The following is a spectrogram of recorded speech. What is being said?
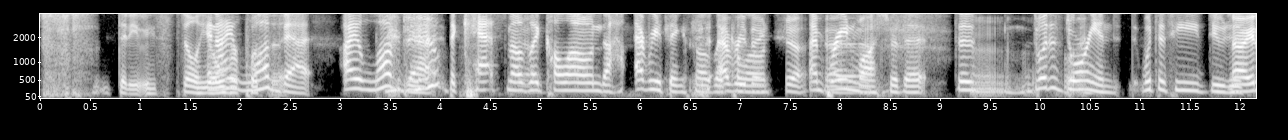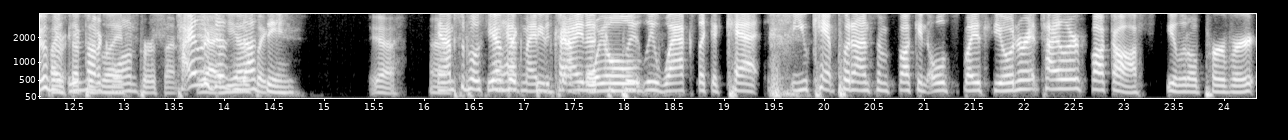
did he? He's still he and I love it. that. I love that. you? The cat smells Yeah. like cologne. The everything smells like Everything. cologne. Yeah. I'm yeah, yeah, brainwashed with it. Does Uh, what does funny. Dorian? What does he do? To No, he doesn't. He's not a life? cologne person. Tyler Yeah, does has, like- nothing. yeah. And. I'm supposed He to has, have like, my these kind vagina of completely waxed like a cat. But you can't put on some fucking Old Spice deodorant, Tyler. Fuck off, you little pervert.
